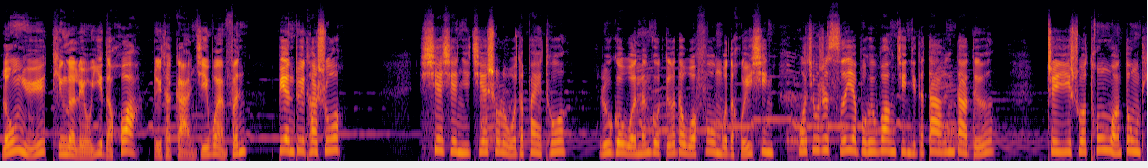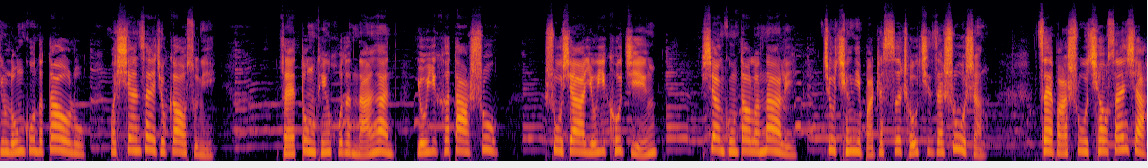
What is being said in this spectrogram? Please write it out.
龙女听了柳毅的话，对他感激万分，便对他说：“谢谢你接受了我的拜托。如果我能够得到我父母的回信，我就是死也不会忘记你的大恩大德。至于说通往洞庭龙宫的道路，我现在就告诉你，在洞庭湖的南岸。”有一棵大树，树下有一口井。相公到了那里，就请你把这丝绸系在树上，再把树敲三下，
